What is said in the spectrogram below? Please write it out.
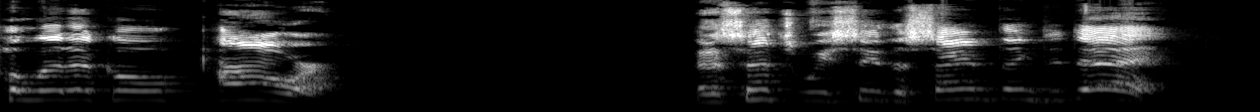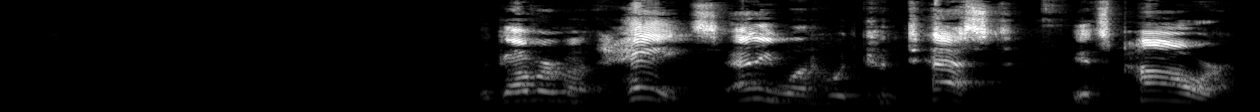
political power. In a sense, we see the same thing today. The government hates anyone who would contest its power.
